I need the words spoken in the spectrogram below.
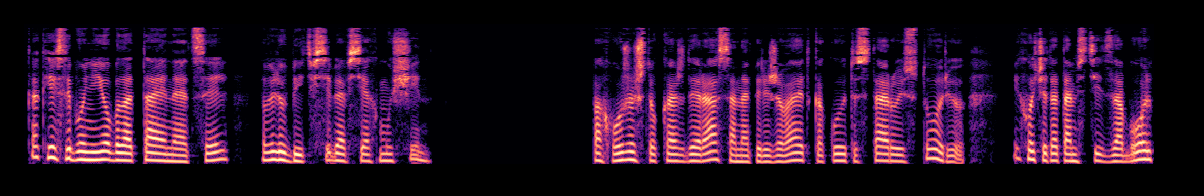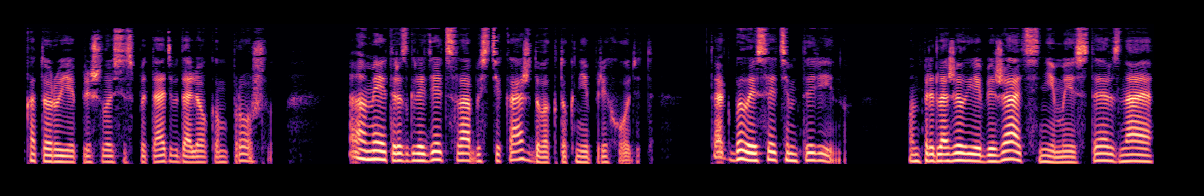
Как если бы у нее была тайная цель — влюбить в себя всех мужчин. Похоже, что каждый раз она переживает какую-то старую историю и хочет отомстить за боль, которую ей пришлось испытать в далеком прошлом. Она умеет разглядеть слабости каждого, кто к ней приходит. Так было и с этим Терино. Он предложил ей бежать с ним, и Эстер, зная,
